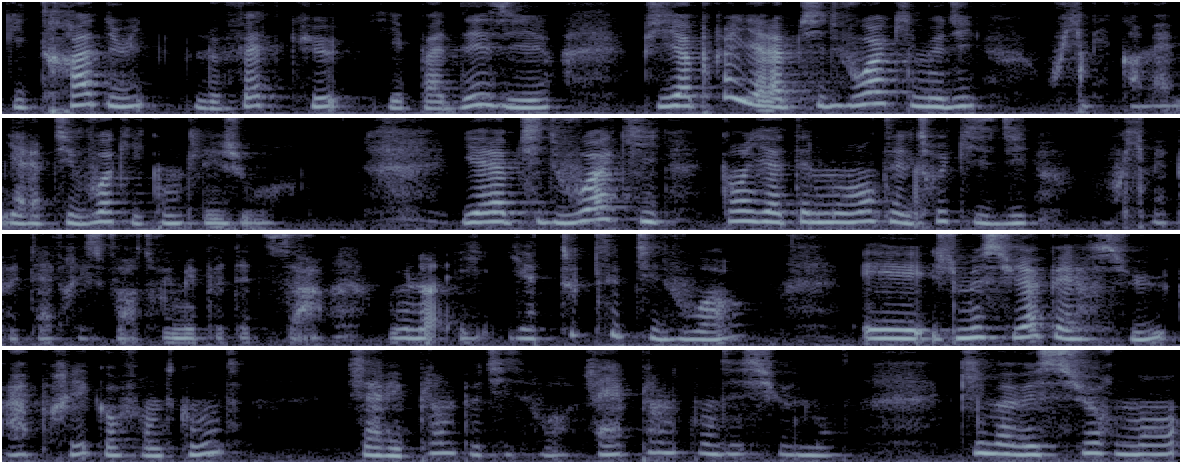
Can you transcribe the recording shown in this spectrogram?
qui traduit le fait qu'il n'y ait pas de désir. Puis après, il y a la petite voix qui me dit, oui, mais quand même, il y a la petite voix qui compte les jours. Il y a la petite voix qui, quand il y a tel moment, tel truc, qui se dit, oui, mais peut-être force, oui, mais peut-être ça. il y a toutes ces petites voix. Et je me suis aperçue après qu'en fin de compte, j'avais plein de petites voix, j'avais plein de conditionnements qui m'avaient sûrement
